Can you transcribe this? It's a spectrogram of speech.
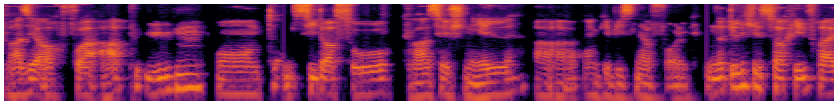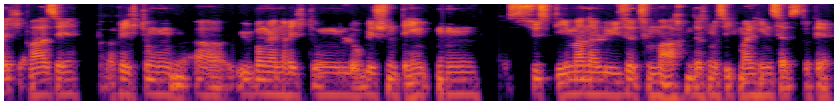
quasi auch vorab üben und sieht auch so quasi schnell äh, einen gewissen Erfolg. Natürlich ist es auch hilfreich, quasi Richtung äh, Übungen, Richtung logischen Denken, Systemanalyse zu machen, dass man sich mal hinsetzt, okay,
